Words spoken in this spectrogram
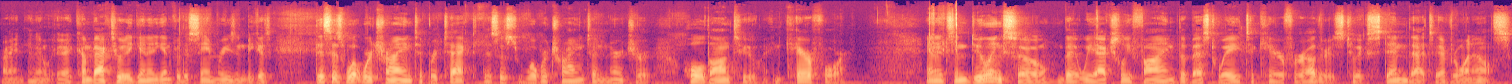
right? And I come back to it again and again for the same reason because this is what we're trying to protect. This is what we're trying to nurture, hold on to, and care for. And it's in doing so that we actually find the best way to care for others, to extend that to everyone else.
